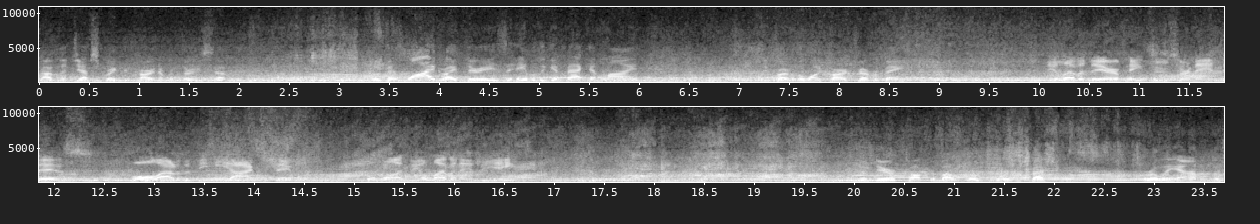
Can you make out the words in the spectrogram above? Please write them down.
driving the Jeff Spraker car, number 37. A little bit wide right there. He's able to get back in line in front of the one car, Trevor Bayne. The 11 there of Jesus Hernandez, all out of the DEI stable. The 1, the 11, and the 8. You know, Derek talked about road course specialists early on in the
